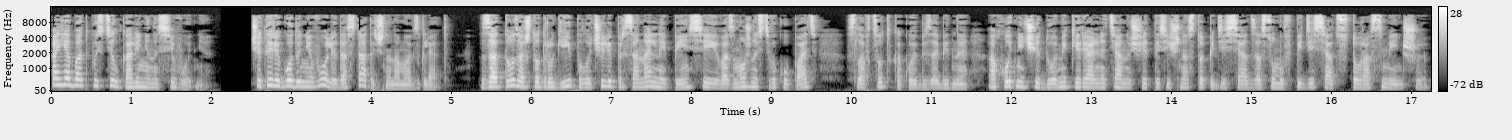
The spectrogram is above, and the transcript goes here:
А я бы отпустил Калинина сегодня. Четыре года неволи достаточно, на мой взгляд. За то, за что другие получили персональные пенсии и возможность выкупать, словцо-то какое безобидное, охотничьи домики, реально тянущие тысяч на сто пятьдесят за сумму в пятьдесят-сто раз меньшую.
